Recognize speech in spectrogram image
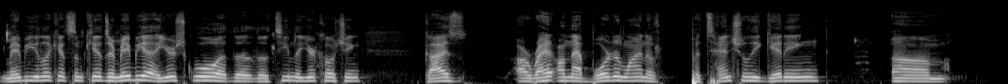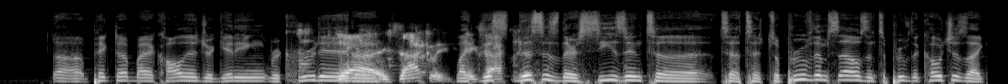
maybe you look at some kids or maybe at your school at the the team that you're coaching guys are right on that borderline of potentially getting um uh picked up by a college or getting recruited Yeah, or- exactly. like exactly. this this is their season to, to to to prove themselves and to prove the coaches like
